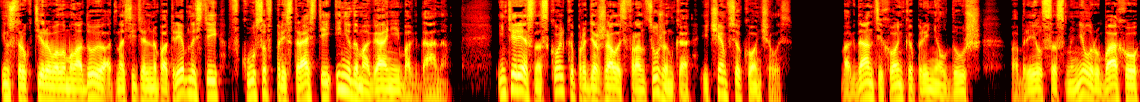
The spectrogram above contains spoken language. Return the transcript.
инструктировала молодую относительно потребностей, вкусов, пристрастий и недомоганий Богдана. Интересно, сколько продержалась француженка и чем все кончилось? Богдан тихонько принял душ, побрился, сменил рубаху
